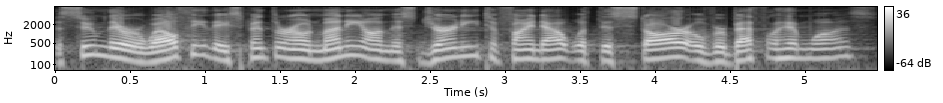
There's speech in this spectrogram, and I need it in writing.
assume they were wealthy. They spent their own money on this journey to find out what this star over Bethlehem was.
